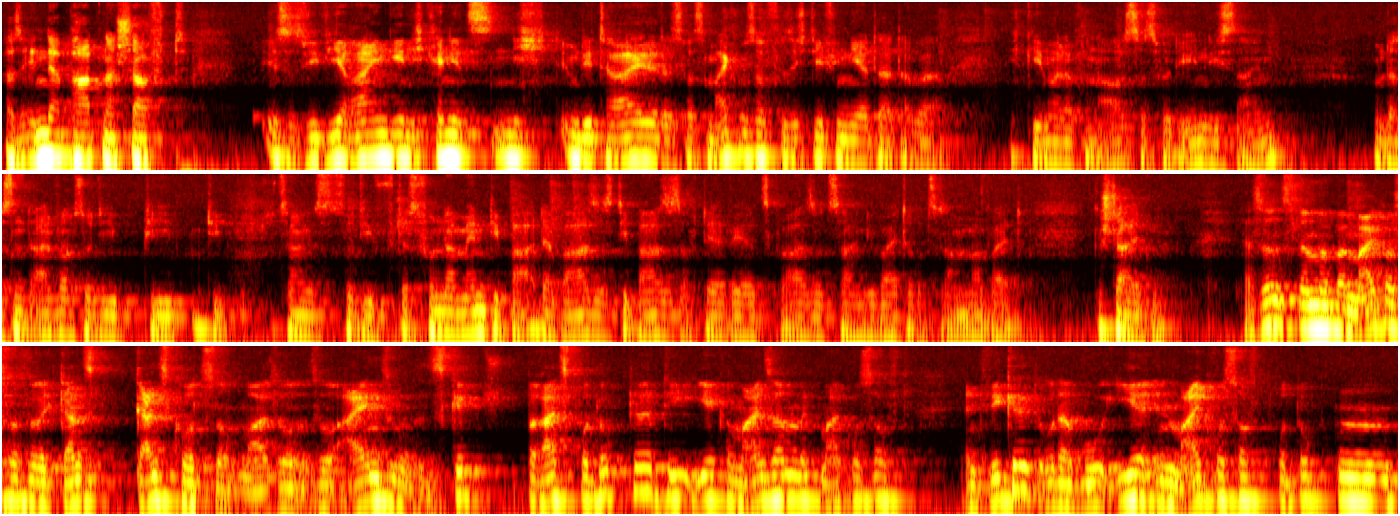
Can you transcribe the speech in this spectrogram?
Also in der Partnerschaft ist es, wie wir reingehen. Ich kenne jetzt nicht im Detail das, was Microsoft für sich definiert hat, aber ich gehe mal davon aus, das wird ähnlich sein. Und das sind einfach so die, die, die sozusagen so die, das Fundament, die ba der Basis, die Basis, auf der wir jetzt quasi sozusagen die weitere Zusammenarbeit gestalten. Lass uns dann mal bei Microsoft vielleicht ganz, ganz kurz nochmal so, so ein, so, es gibt bereits Produkte, die ihr gemeinsam mit Microsoft entwickelt oder wo ihr in Microsoft-Produkten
